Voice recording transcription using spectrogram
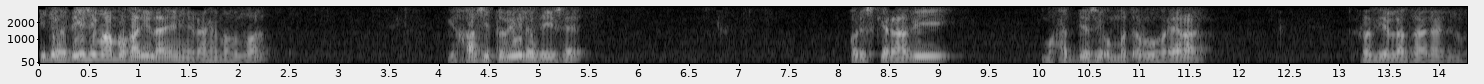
یہ جو حدیث امام بخاری لائے ہیں رحمہ اللہ، یہ خاصی طویل حدیث ہے اور اس کے راوی محدث امت ابو حریرا رضی اللہ تعالی عنہ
